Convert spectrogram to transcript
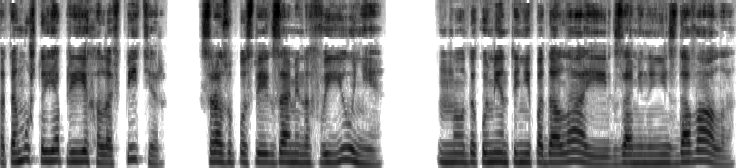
потому что я приехала в Питер сразу после экзаменов в июне, но документы не подала и экзамены не сдавала.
